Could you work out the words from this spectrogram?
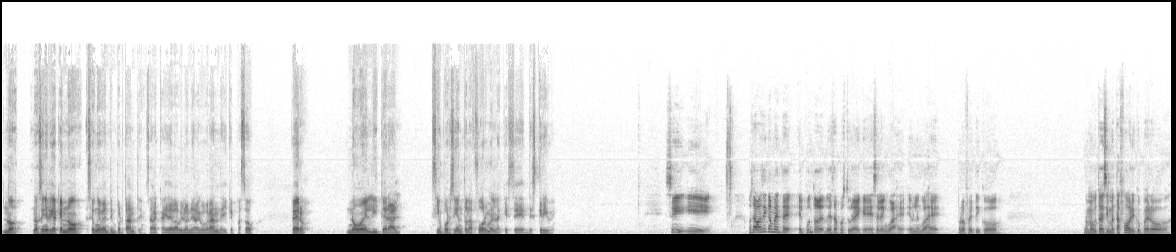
No, no significa que no sea un evento importante, o sea, la caída de Babilonia es algo grande y que pasó, pero no es literal 100% la forma en la que se describe. Sí, y... O sea, básicamente el punto de, esa postura es que ese lenguaje es un lenguaje profético, no me gusta decir metafórico, pero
